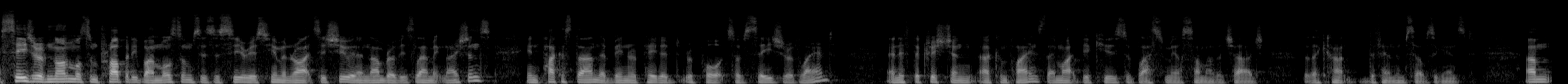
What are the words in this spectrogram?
seizure of non Muslim property by Muslims is a serious human rights issue in a number of Islamic nations. In Pakistan, there have been repeated reports of seizure of land. And if the Christian uh, complains, they might be accused of blasphemy or some other charge that they can't defend themselves against. Um,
